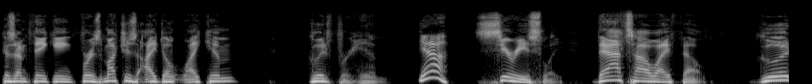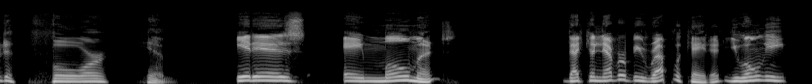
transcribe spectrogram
because I'm thinking, for as much as I don't like him, good for him. Yeah. Seriously, that's how I felt. Good for him. It is a moment that can never be replicated. You only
